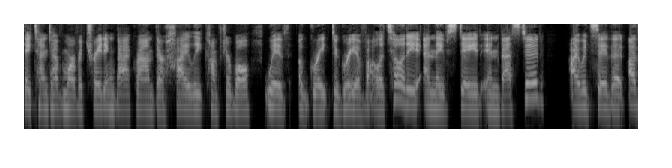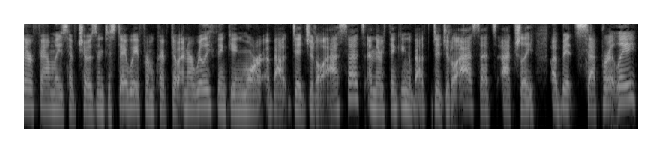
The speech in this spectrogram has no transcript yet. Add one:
They tend to have more of a trading background. They're highly comfortable with a great degree of volatility and they've stayed invested I would say that other families have chosen to stay away from crypto and are really thinking more about digital assets. And they're thinking about digital assets actually a bit separately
